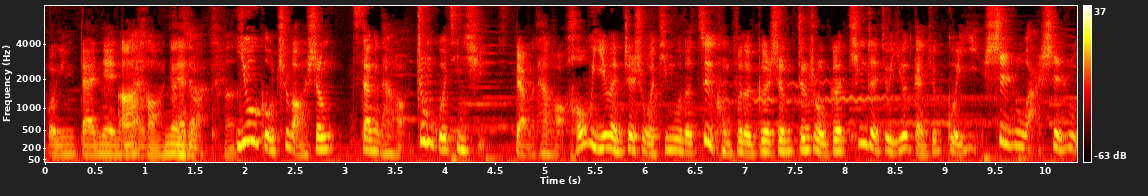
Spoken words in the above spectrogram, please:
我给你大家念一念，啊好念一下优狗之往生三个叹号，中国禁曲两个叹号，毫无疑问，这是我听过的最恐怖的歌声。整首歌听着就一个感觉诡异，渗入啊渗入。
